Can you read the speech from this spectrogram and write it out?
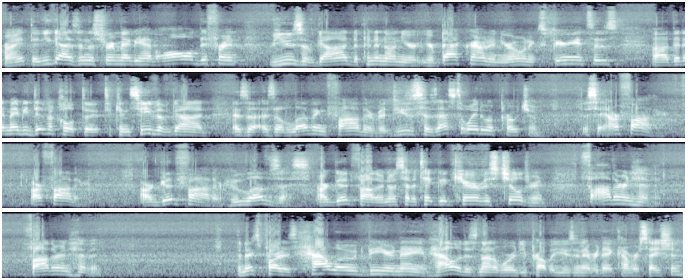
right? That you guys in this room maybe have all different views of God depending on your, your background and your own experiences. Uh, that it may be difficult to, to conceive of God as a, as a loving Father, but Jesus says that's the way to approach Him. To say, Our Father, our Father, our good Father who loves us, our good Father knows how to take good care of His children. Father in heaven, Father in heaven. The next part is, Hallowed be your name. Hallowed is not a word you probably use in everyday conversation.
